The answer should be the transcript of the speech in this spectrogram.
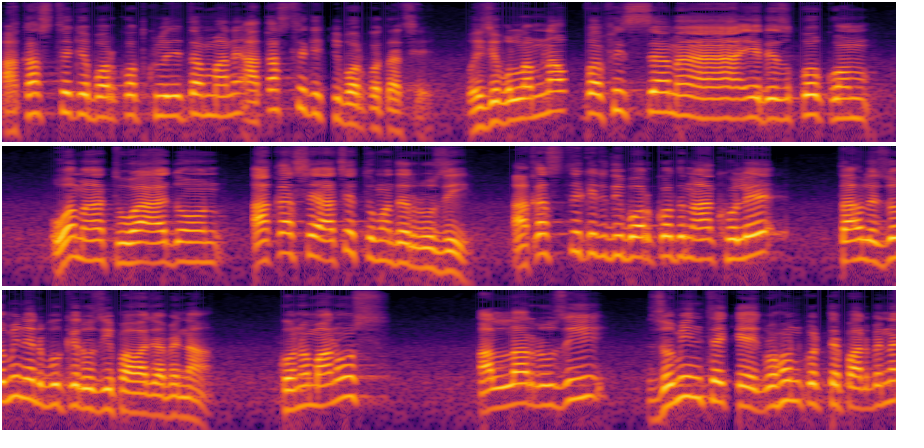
আকাশ থেকে বরকত খুলে দিতাম মানে আকাশ থেকে কি বরকত আছে? ওই যে বললাম না ওয়ামা আকাশে আছে তোমাদের রুজি। আকাশ থেকে যদি বরকত না খোলে, তাহলে জমিনের বুকে রুজি পাওয়া যাবে না। কোনো মানুষ আল্লাহর রুজি জমিন থেকে গ্রহণ করতে পারবে না,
